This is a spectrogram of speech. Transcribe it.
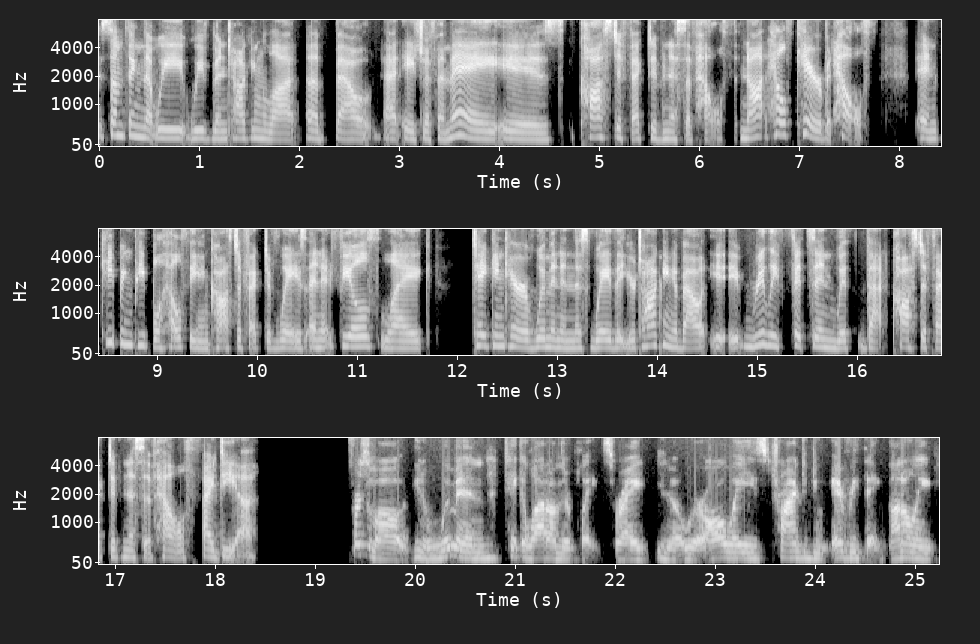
Something that we we've been talking a lot about at HFMA is cost effectiveness of health, not health care, but health and keeping people healthy in cost effective ways. And it feels like taking care of women in this way that you're talking about, it, it really fits in with that cost effectiveness of health idea. First of all, you know, women take a lot on their plates, right? You know, we're always trying to do everything, not only,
